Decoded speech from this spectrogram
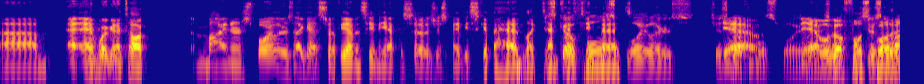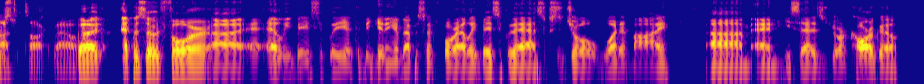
Um, and, we're going to talk minor spoilers, I guess. So if you haven't seen the episodes, just maybe skip ahead like 10, 15 minutes. Spoilers. Just yeah, full spoilers. Yeah, we'll go full There's spoilers. a lot to talk about. But episode four, uh, Ellie basically at the beginning of episode four, Ellie basically asks Joel, "What am I?" Um, and he says, "Your cargo."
